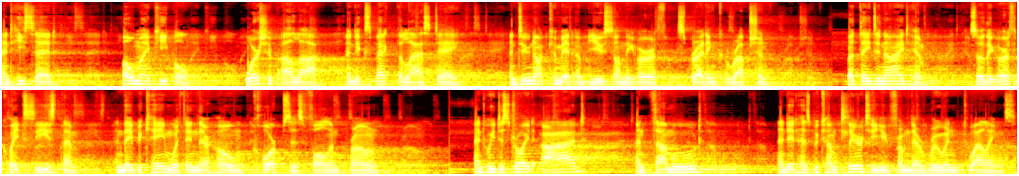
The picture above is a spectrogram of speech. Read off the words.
And he said, O my people, worship Allah and expect the last day, and do not commit abuse on the earth, spreading corruption. But they denied him, so the earthquake seized them, and they became within their home corpses fallen prone. And we destroyed Ad and Thamud, and it has become clear to you from their ruined dwellings.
